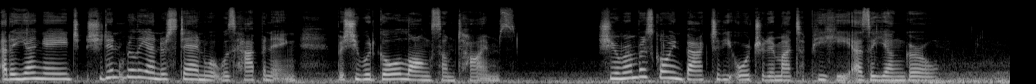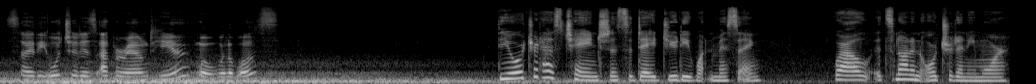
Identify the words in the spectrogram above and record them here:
At a young age, she didn't really understand what was happening, but she would go along sometimes. She remembers going back to the orchard in Matapihi as a young girl. So the orchard is up around here, well, well, it was. The orchard has changed since the day Judy went missing. Well, it's not an orchard anymore.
